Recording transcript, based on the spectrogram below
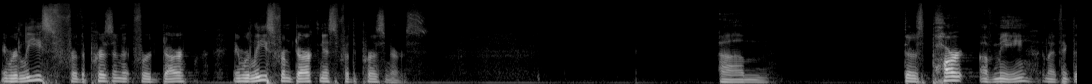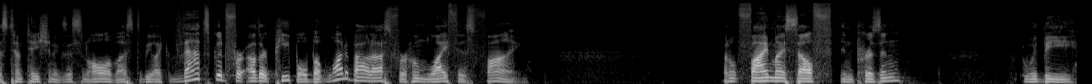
and release for the prisoner for dark and release from darkness for the prisoners. Um, there's part of me, and I think this temptation exists in all of us, to be like, that's good for other people, but what about us for whom life is fine? I don't find myself in prison. It would be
